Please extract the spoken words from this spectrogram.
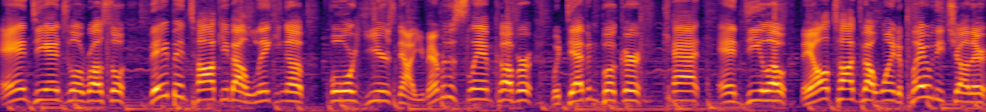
and D'Angelo Russell, they've been talking about linking up for years now. You remember the slam cover with Devin Booker, KAT, and D'Lo? They all talked about wanting to play with each other.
